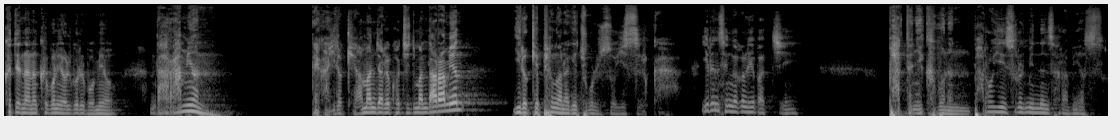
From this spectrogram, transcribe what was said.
그때 나는 그분의 얼굴을 보며 나라면 내가 이렇게 암 환자를 고치지만 나라면 이렇게 평안하게 죽을 수 있을까? 이런 생각을 해봤지. 봤더니 그분은 바로 예수를 믿는 사람이었어.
